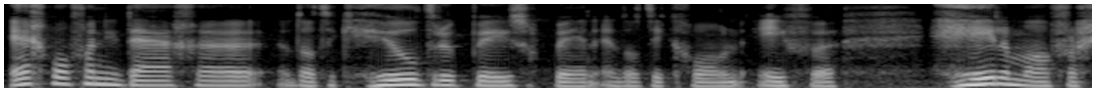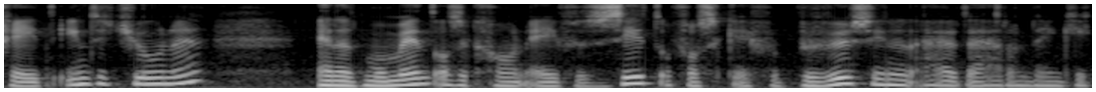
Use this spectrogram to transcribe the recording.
echt wel van die dagen dat ik heel druk bezig ben en dat ik gewoon even helemaal vergeet in te tunen. En het moment als ik gewoon even zit of als ik even bewust in en uitadem, denk ik,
